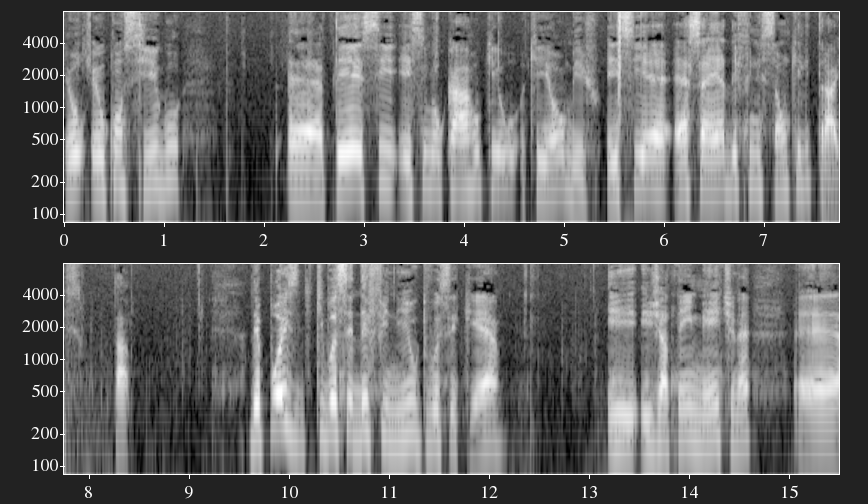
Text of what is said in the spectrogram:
eu, eu consigo é, ter esse, esse meu carro que eu, que eu almejo. Esse é, essa é a definição que ele traz. Depois que você definiu o que você quer e, e já tem em mente né, é,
